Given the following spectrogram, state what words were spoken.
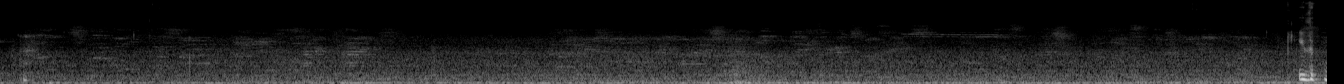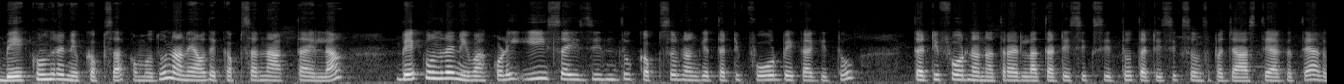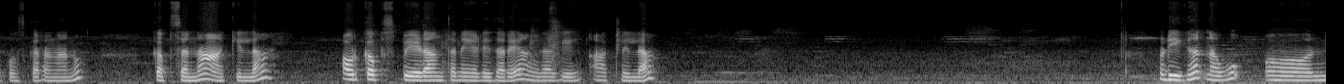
ಇದಕ್ಕೆ ಬೇಕು ಅಂದರೆ ನೀವು ಕಪ್ಸ್ ಹಾಕೊಬೋದು. ನಾನು ಯಾವುದೇ ಕಪ್ಸನ್ನು ಹಾಕ್ತಾ ಇಲ್ಲ. ಬೇಕು ಅಂದರೆ ನೀವು ಹಾಕ್ಕೊಳ್ಳಿ. ಈ ಸೈಜಿಂದು ಕಪ್ಸು ನನಗೆ ತರ್ಟಿ ಫೋರ್ ಬೇಕಾಗಿತ್ತು. ತರ್ಟಿ ಫೋರ್ ನನ್ನ ಹತ್ರ ಇಲ್ಲ. ತರ್ಟಿ ಸಿಕ್ಸ್ ಇತ್ತು. ತರ್ಟಿ ಸಿಕ್ಸ್ ಒಂದು ಸ್ವಲ್ಪ ಜಾಸ್ತಿ ಆಗುತ್ತೆ. ಅದಕ್ಕೋಸ್ಕರ ನಾನು ಕಪ್ಸನ್ನು ಹಾಕಿಲ್ಲ. ಅವ್ರ ಕಪ್ಸ್ ಬೇಡ ಅಂತಲೇ ಹೇಳಿದ್ದಾರೆ. ಹಂಗಾಗಿ ಹಾಕಲಿಲ್ಲ. ನೋಡಿ ಈಗ ನಾವು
